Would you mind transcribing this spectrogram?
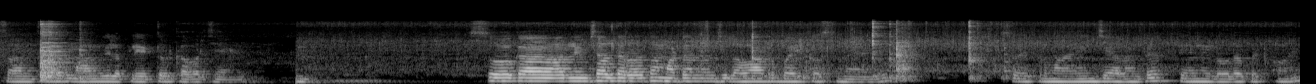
సో అంతవరకు మామూలుగా ఇలా ప్లేట్ తోటి కవర్ చేయండి సో ఒక ఆరు నిమిషాల తర్వాత మటన్ నుంచి ఇలా వాటర్ బయటకు వస్తున్నాయండి సో ఇప్పుడు మనం ఏం చేయాలంటే ఫ్లేమ్ని లోలో పెట్టుకొని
